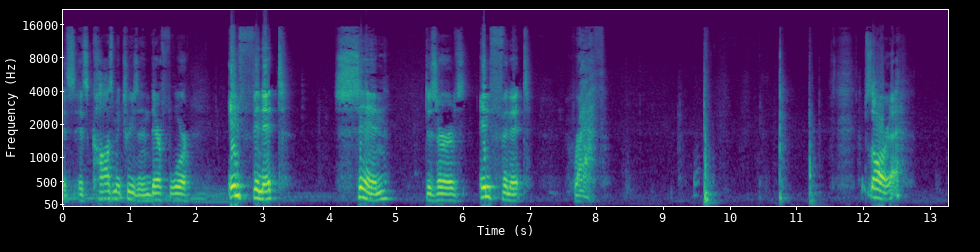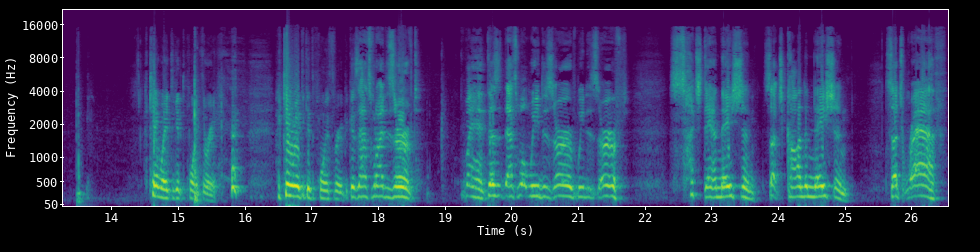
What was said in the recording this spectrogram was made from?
It's it's cosmic treason, and therefore infinite sin deserves infinite wrath. I'm sorry. I, I can't wait to get to point three. I can't wait to get to point three because that's what I deserved. Man, doesn't that's what we deserved. We deserved such damnation, such condemnation, such wrath.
